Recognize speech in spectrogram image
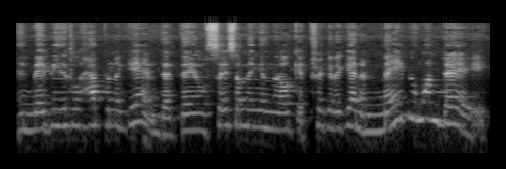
And maybe it'll happen again that they'll say something and they'll get triggered again. And maybe one day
